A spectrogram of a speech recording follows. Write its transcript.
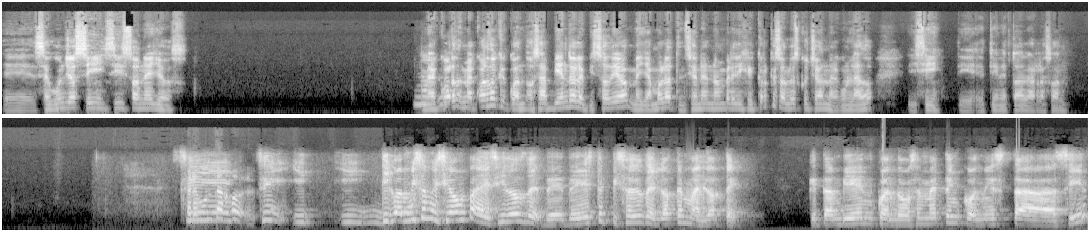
Eh, según yo, sí, sí son ellos. me, acuerdo, me acuerdo que cuando, o sea, viendo el episodio me llamó la atención el nombre, dije, creo que solo lo he escuchado en algún lado, y sí, tiene toda la razón. Sí, sí, y y digo, a mí se me hicieron parecidos de, de, este episodio de Lote Malote, que también cuando se meten con esta Sid,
